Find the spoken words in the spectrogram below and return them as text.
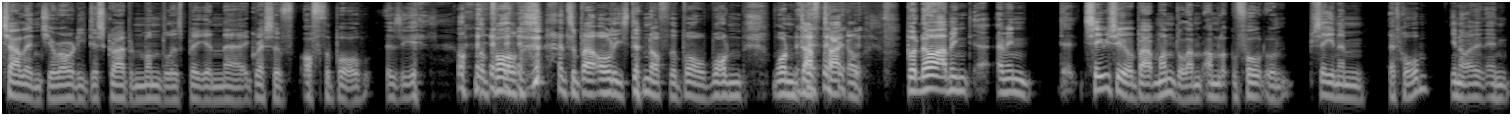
challenge, you're already describing Mundle as being uh, aggressive off the ball as he is on the ball. That's about all he's done off the ball. One one daft tackle. but no, I mean, I mean, seriously about Mundle, I'm I'm looking forward to him, seeing him at home. You know, and, and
